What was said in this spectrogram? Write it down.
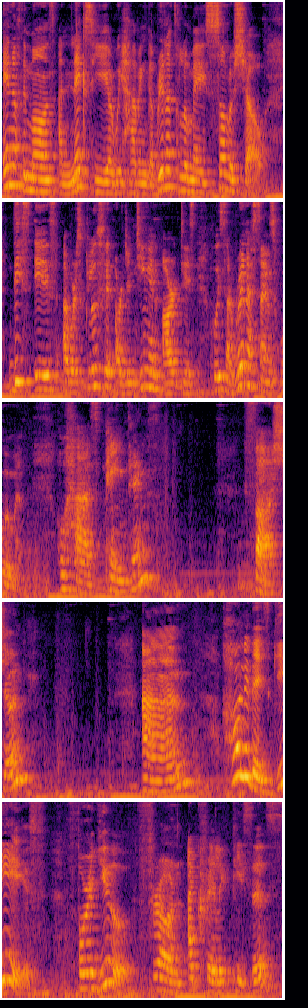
end of the month and next year, we're having Gabriela Tolomei's solo show. This is our exclusive Argentinian artist who is a Renaissance woman who has paintings, fashion, and holidays gifts for you from acrylic pieces,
